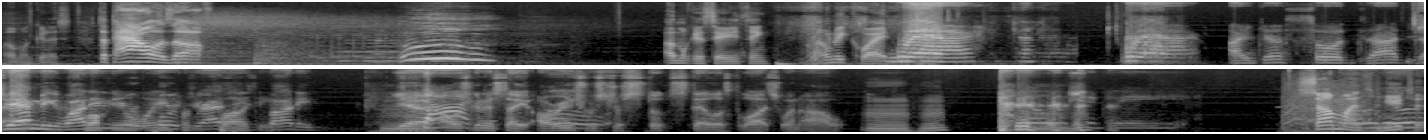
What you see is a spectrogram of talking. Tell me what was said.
Oh my goodness. The power's off. Ooh. I'm not gonna say anything. I'm gonna be quiet. Where? Where? I just saw that. Jamie, why did walking you away report from Jazzy's body. body? Yeah, I was gonna say orange was Oh. just stood still as the lights went out. Mm-hmm. So we? Someone's so who are we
